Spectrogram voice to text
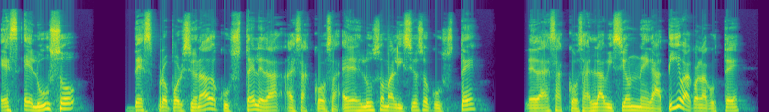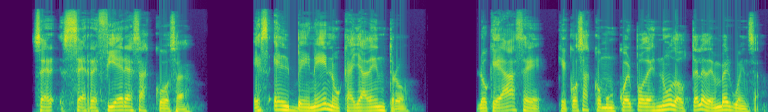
Es el uso desproporcionado que usted le da a esas cosas. Es el uso malicioso que usted le da a esas cosas. Es la visión negativa con la que usted se, se refiere a esas cosas. Es el veneno que hay adentro lo que hace que cosas como un cuerpo desnudo a usted le den vergüenza.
